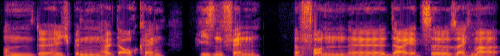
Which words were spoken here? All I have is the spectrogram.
Und äh, ich bin halt auch kein Riesenfan davon, äh, da jetzt, äh, sag ich mal,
